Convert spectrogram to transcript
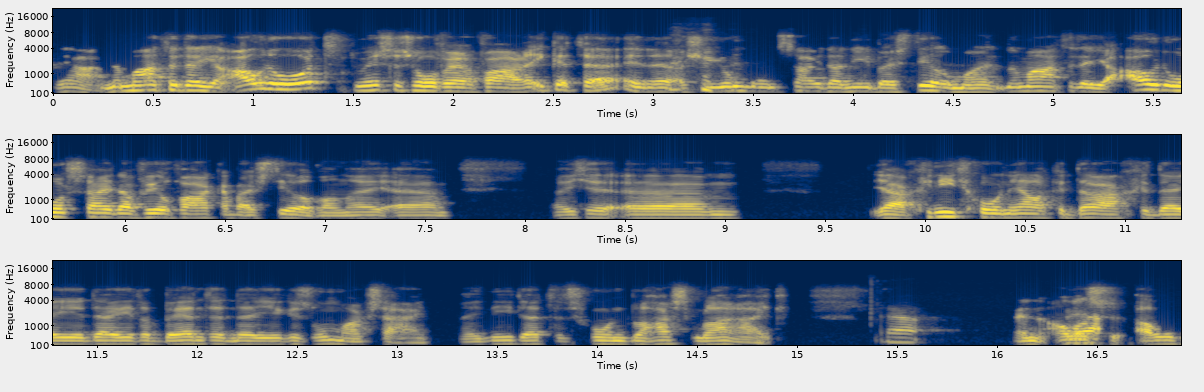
ja, naarmate dat je ouder wordt, tenminste zover ervaar ik het. Hè. En, als je jong bent, sta je daar niet bij stil. Maar naarmate dat je ouder wordt, sta je daar veel vaker bij stil. Van, hey, ehm, weet je, um, ja, geniet gewoon elke dag dat je, dat je er bent en dat je gezond mag zijn. Weet je, dat is gewoon hartstikke belangrijk. Ja. En alles, ja. alles,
